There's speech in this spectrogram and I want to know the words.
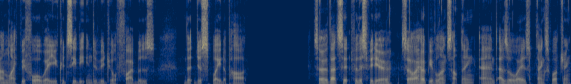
unlike before where you could see the individual fibers that just splayed apart. So that's it for this video, so I hope you've learnt something, and as always, thanks for watching.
